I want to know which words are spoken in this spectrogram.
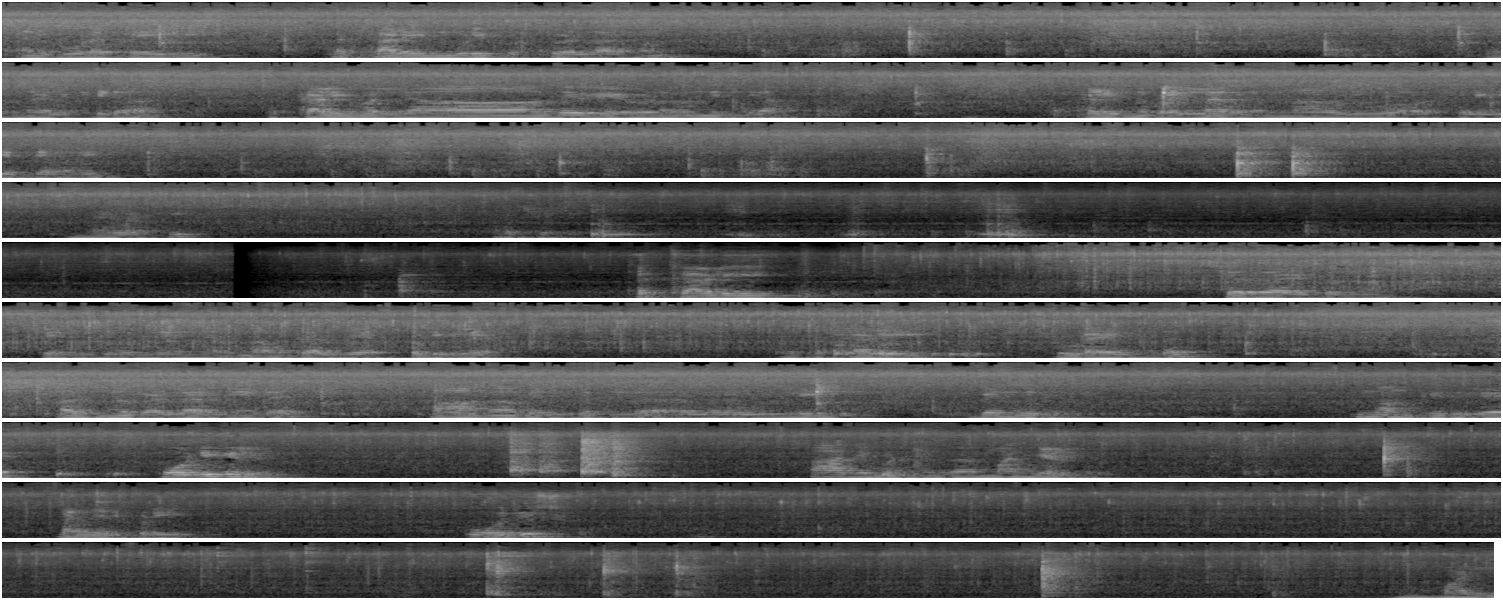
അതിന് കൂടെ ഈ തക്കാളിയും കൂടി കുറച്ച് വെള്ളമാകണം ഒന്ന് ഇളക്കിയിടുക. തക്കാളി വല്ലാതെ വേവണമെന്നില്ല. തക്കാളിയിൽ നിന്ന് വെള്ളം ഇറങ്ങുന്ന ഒരു അവസ്ഥയിലേക്ക് എത്തിയാൽ മതി. ഇളക്കി അടച്ചു വയ്ക്കും തക്കാളി ചെറുതായിട്ടൊന്ന് വെന്ത് വന്നു കഴിഞ്ഞാൽ നമുക്ക് അത് പൊടികളിടാം തക്കാളി ചൂടായിട്ടുണ്ട്. അതിൽ നിന്ന് വെള്ളം ഇറങ്ങിയിട്ട് മാങ്ങ വെന്തിട്ടുണ്ട് അതുപോലെ ഉള്ളി വെന്തിട്ടുണ്ട്. നമുക്കിതിലെ പൊടികളുണ്ട് ആദ്യം ഇടുന്നത് മഞ്ഞൾപ്പൊടി മഞ്ഞൾപ്പൊടി ഒരു സ്പൂൺ.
